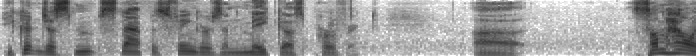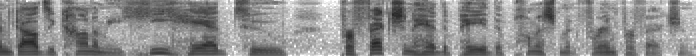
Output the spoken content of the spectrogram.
He couldn't just snap his fingers and make us perfect. Uh, somehow in God's economy, he had to, perfection had to pay the punishment for imperfection.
